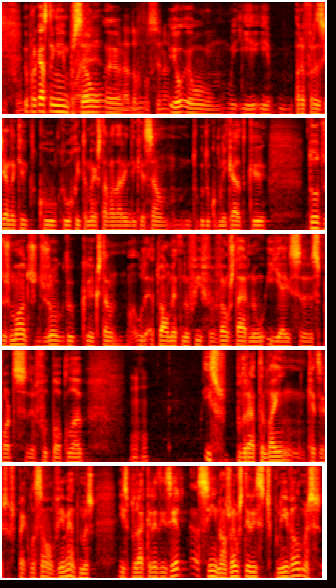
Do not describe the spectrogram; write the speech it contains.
no fundo. Eu por acaso tenho a impressão, não é, não é eh, nada revolucionário. eu, eu- e, e parafraseando aquilo que o, que o Rui também estava a dar indicação do, do comunicado, que todos os modos de jogo do que que estão atualmente no FIFA vão estar no EA Sports Football Club. Uhum. Isso poderá também, quer dizer, especulação, obviamente, mas isso poderá querer dizer, ah, sim, nós vamos ter isso disponível, mas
